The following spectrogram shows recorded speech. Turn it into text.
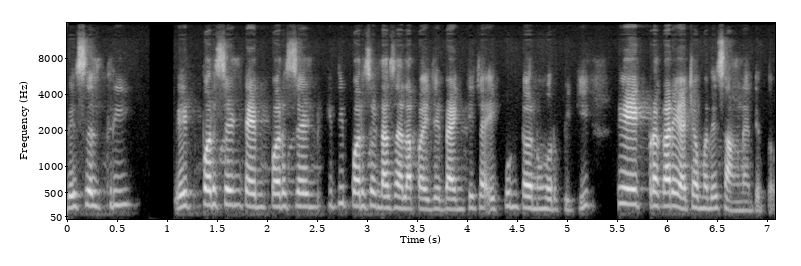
Basel three eight percent ten percent किती पर्सेंट असायला पाहिजे बँकेच्या एकूण टर्नओव्हर पैकी? हे एक प्रकारे याच्यामध्ये सांगण्यात येतं.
